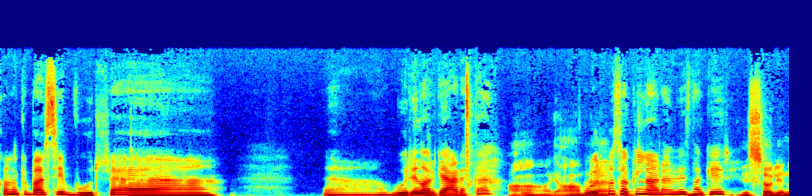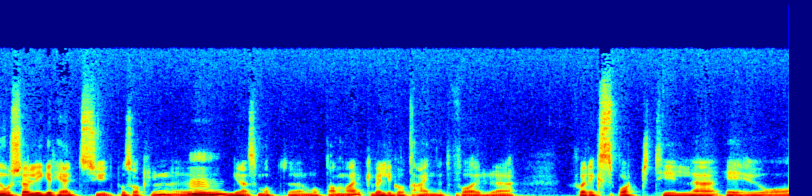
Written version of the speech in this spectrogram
Kan du ikke bare si hvor, uh, uh, hvor i Norge er dette? Ah, ja, det, hvor på sokkelen er det vi snakker? Sørlige Nordsjø ligger helt syd på sokkelen, mm. grense mot, mot, Danmark. Veldig godt egnet for, for eksport til EU og,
